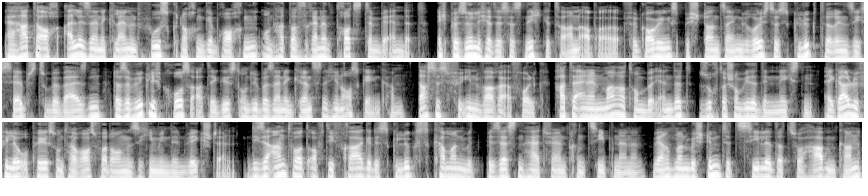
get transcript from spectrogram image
Er hatte auch alle seine kleinen Fußknochen gebrochen und hat das Rennen trotzdem beendet beendet. Ich persönlich hätte es jetzt nicht getan, aber für Goggins bestand sein größtes Glück darin, sich selbst zu beweisen, dass er wirklich großartig ist und über seine Grenzen hinausgehen kann. Das ist für ihn wahrer Erfolg. Hat er einen Marathon beendet, sucht er schon wieder den nächsten. Egal wie viele OPs und Herausforderungen sich ihm in den Weg stellen. Diese Antwort auf die Frage des Glücks kann man mit Besessenheit für ein Prinzip nennen. Während man bestimmte Ziele dazu haben kann,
